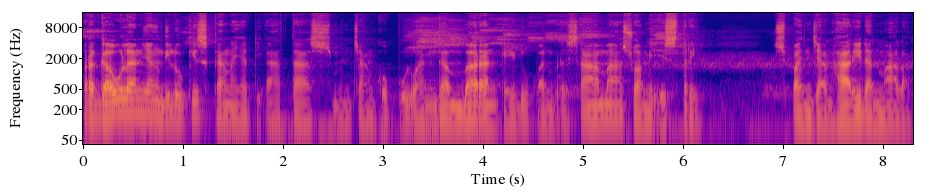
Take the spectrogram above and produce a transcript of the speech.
Pergaulan yang dilukiskan ayat di atas mencangkup puluhan gambaran kehidupan bersama suami istri sepanjang hari dan malam,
